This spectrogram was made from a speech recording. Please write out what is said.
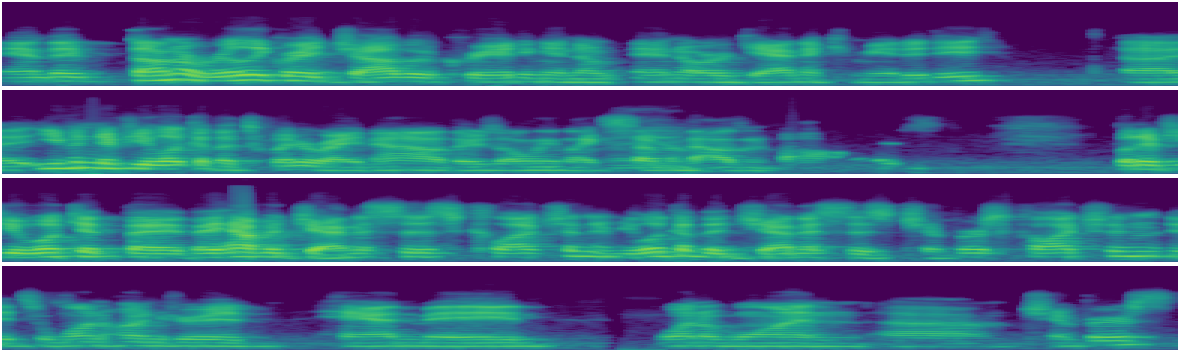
and they've done a really great job of creating an, an organic community. Uh, even if you look at the Twitter right now, there's only like seven thousand followers but if you look at the, they have a Genesis collection. If you look at the Genesis Chimpers collection, it's 100 handmade, one of one um, Chimpers.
